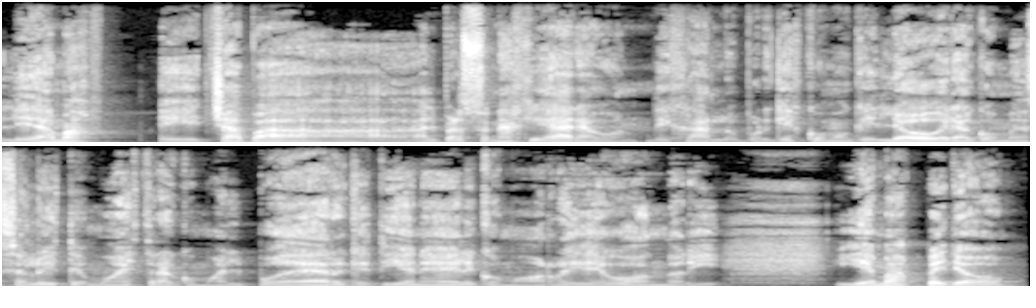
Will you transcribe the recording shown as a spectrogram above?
le da más eh, chapa a- al personaje de Aragorn dejarlo, porque es como que logra convencerlo y te muestra como el poder que tiene él como rey de Gondor y, y demás, pero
